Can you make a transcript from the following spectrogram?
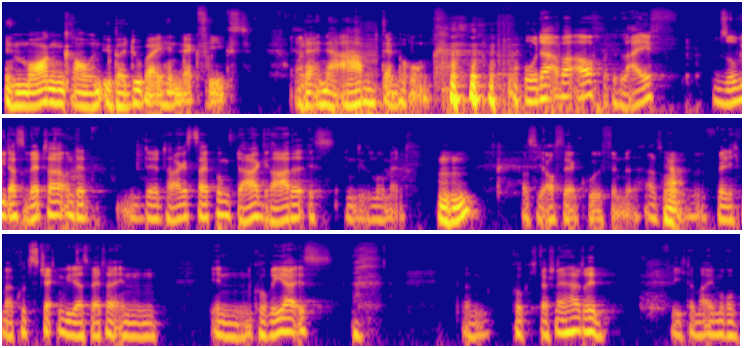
im Morgengrauen über Dubai hinwegfliegst. Ja. Oder in der Abenddämmerung. Oder aber auch live, so wie das Wetter und der, der Tageszeitpunkt da gerade ist in diesem Moment. Mhm. Was ich auch sehr cool finde. Also, ja. will ich mal kurz checken, wie das Wetter in, in Korea ist, dann gucke ich da schnell halt drin. Fliege ich da mal eben rum.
